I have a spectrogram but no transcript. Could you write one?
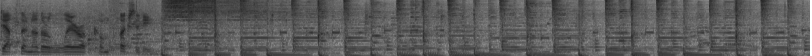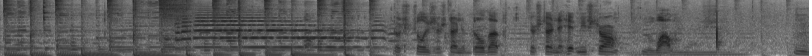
depth, another layer of complexity. Chilies are starting to build up. They're starting to hit me strong. Wow. Mm.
